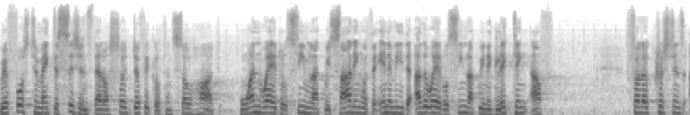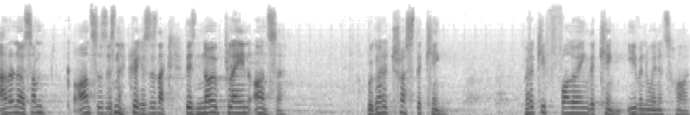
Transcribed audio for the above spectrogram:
We're forced to make decisions that are so difficult and so hard. One way it will seem like we're siding with the enemy, the other way it will seem like we're neglecting our f- fellow Christians. I don't know, some answers, isn't it, Chris? It's like there's no plain answer. We've got to trust the King. We've got to keep following the King, even when it's hard.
